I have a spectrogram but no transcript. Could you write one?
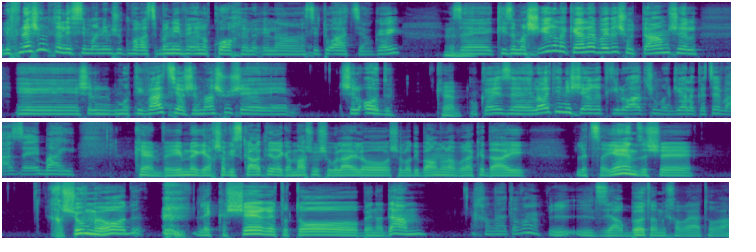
לפני שהוא נותן לי סימנים שהוא כבר עצבני ואין לו כוח אל, אל הסיטואציה, אוקיי? Mm-hmm. זה, כי זה משאיר לכלב איזשהו טעם של, אה, של מוטיבציה, של משהו ש, של עוד, כן, אוקיי? זה לא הייתי נשארת כאילו עד שהוא מגיע לקצה ואז אה, ביי. כן, ואם נגיד, עכשיו הזכרתי רגע משהו שאולי לא, שלא דיברנו עליו, אולי כדאי לציין, זה שחשוב מאוד לקשר את אותו בן אדם, חוויה טובה. ל- זה הרבה יותר מחוויה טובה.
